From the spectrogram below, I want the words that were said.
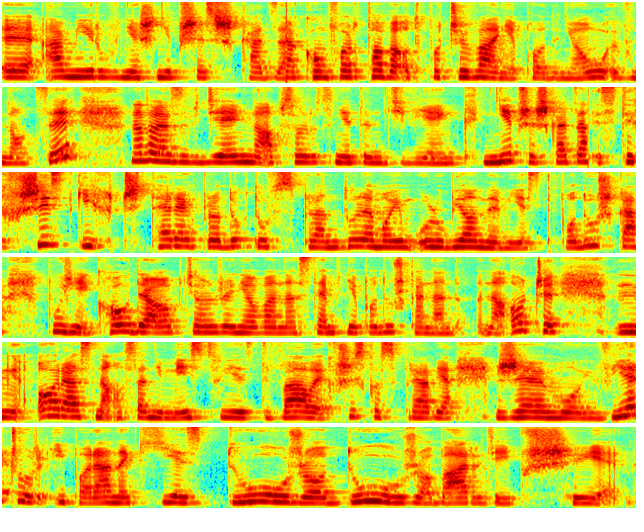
y, a mi również nie przeszkadza komfortowe odpoczywanie pod nią w nocy. Natomiast w dzień, no absolutnie ten dźwięk nie przeszkadza. Z tych wszystkich czterech produktów z Plantule moim ulubionym jest poduszka, później kołdra obciążeniowa, następnie poduszka na, na oczy mm, oraz na ostatnim miejscu jest wałek. Wszystko sprawia, że mój wieczór i poranek jest dużo, dużo bardziej przyjemny.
